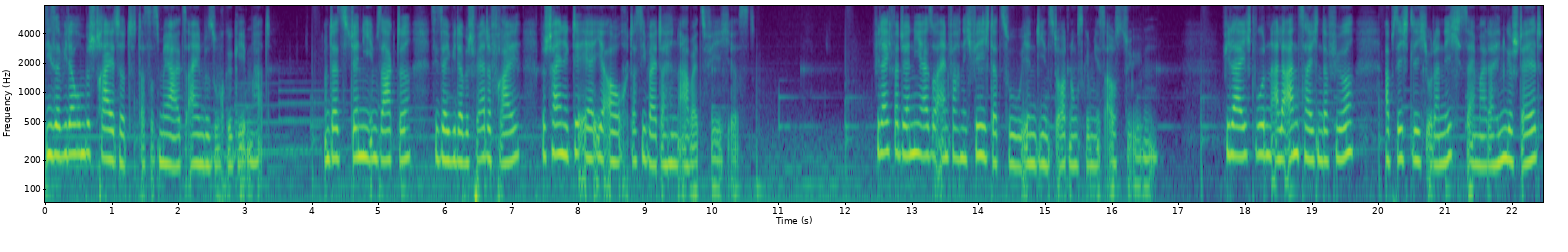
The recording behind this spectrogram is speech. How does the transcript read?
Dieser wiederum bestreitet, dass es mehr als einen Besuch gegeben hat. Und als Jenny ihm sagte, sie sei wieder beschwerdefrei, bescheinigte er ihr auch, dass sie weiterhin arbeitsfähig ist. Vielleicht war Jenny also einfach nicht fähig dazu, ihren Dienst ordnungsgemäß auszuüben. Vielleicht wurden alle Anzeichen dafür, absichtlich oder nicht, sei mal dahingestellt,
